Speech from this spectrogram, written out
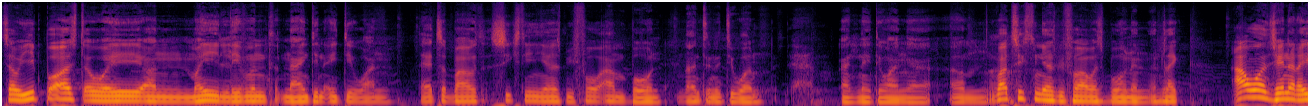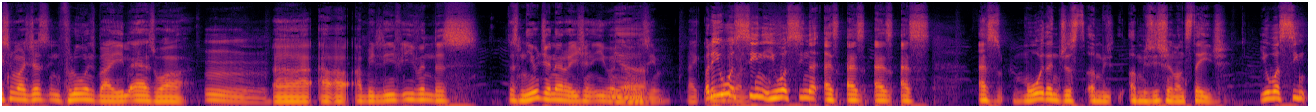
So he passed away on May 11th, 1981. That's about 16 years before I'm born. 1981. 1981, yeah. Um, About 16 years before I was born, and, and like our generation was just influenced by him as well. Mm. Uh, I, I, I believe even this this new generation even Yeah. knows him. Like, but he was seen. He was seen as as as as as more than just a, mu- a musician on stage. He was seen.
